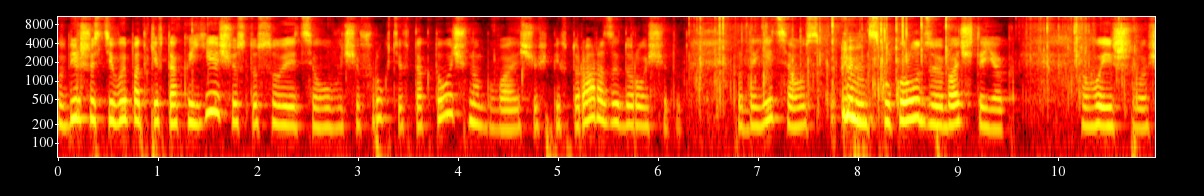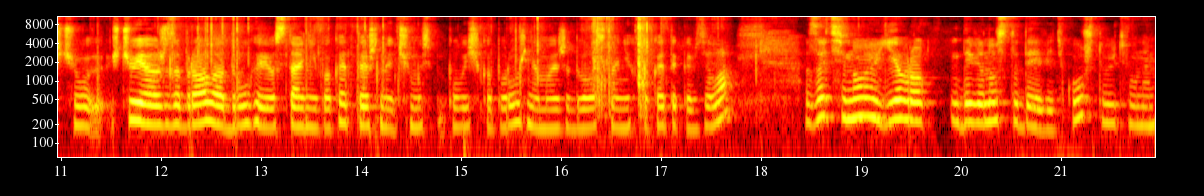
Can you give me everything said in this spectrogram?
в більшості випадків так і є, що стосується овочів, фруктів, так точно. Буває, що в півтора рази дорожче тут продається. Ось з кукурудзою, бачите, як вийшло. Що, що я аж забрала другий останній пакет, теж не чомусь поличка порожня, майже два останніх пакетики взяла. За ціною євро 99 коштують вони.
